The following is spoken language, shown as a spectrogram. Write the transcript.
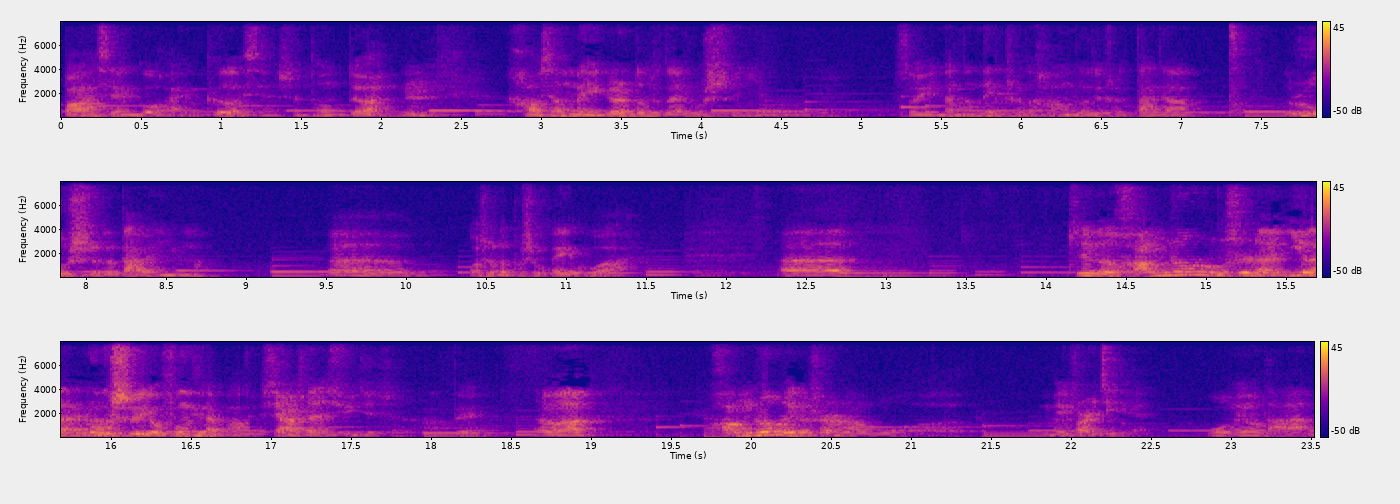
八仙过海，各显神通，对吧？嗯，好像每个人都是在入世一样。所以，难道那个时候的杭州就是大家入世的大本营吗？呃我说的不是 A 股啊，呃，这个杭州入市呢，一来入市有风险吧？下山需谨慎啊。对。那么杭州这个事儿呢，我没法解，我没有答案，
